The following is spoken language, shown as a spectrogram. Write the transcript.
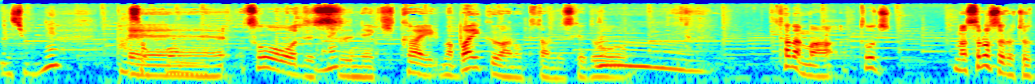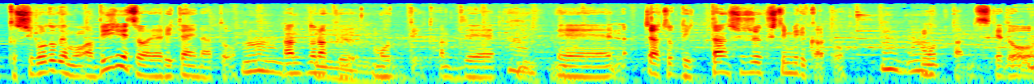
でしょうね。パソコン、えー、そうですね、ね、機械、まあ、バイクは乗ってたんですけどただまあ当時まあ、そろそろちょっと仕事でもビジネスはやりたいなと、なんとなく思っていたんで、えー、じゃあちょっと一旦就職してみるかと思ったんですけど、や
